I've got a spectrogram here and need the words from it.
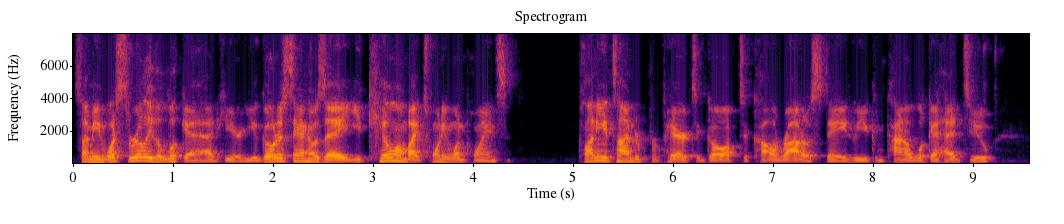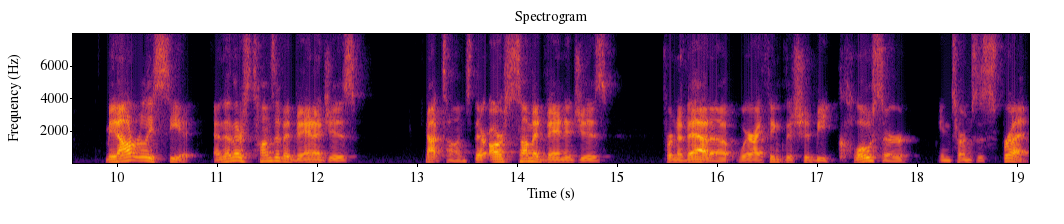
So, I mean, what's really the look ahead here? You go to San Jose, you kill them by 21 points, plenty of time to prepare to go up to Colorado State, who you can kind of look ahead to. I mean, I don't really see it. And then there's tons of advantages, not tons. There are some advantages for Nevada where I think this should be closer in terms of spread.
